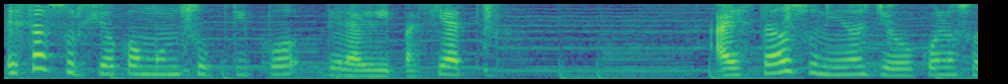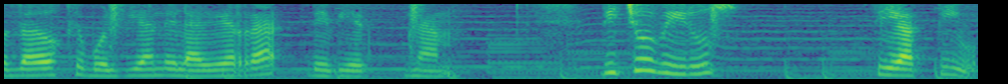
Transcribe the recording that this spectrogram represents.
Esta surgió como un subtipo de la gripe asiática. A Estados Unidos llegó con los soldados que volvían de la guerra de Vietnam. Dicho virus sigue activo,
